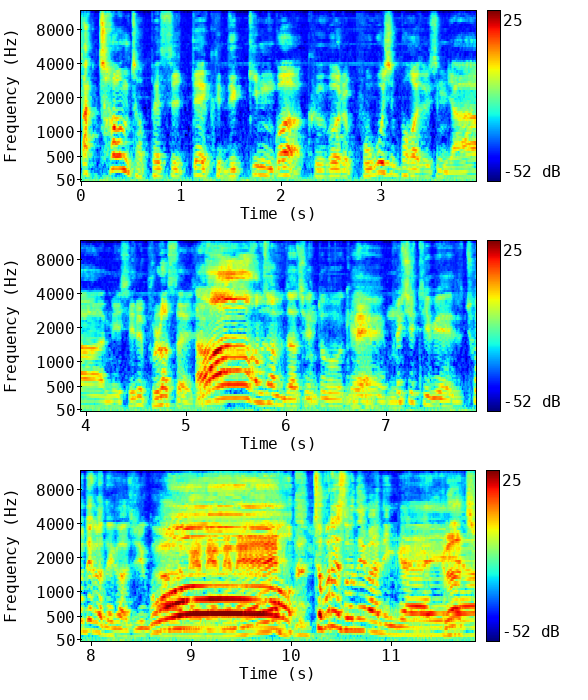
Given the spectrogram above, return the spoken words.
딱 처음 접했을 때 그 느낌과 그거를 보고 싶어가지고 지금 야미 씨를 불렀어요. 제가. 아 감사합니다. 저희 또 이렇게 네, 음. 프레시 TV에 초대가 돼가지고 아, 네네네네. 첫 번째 손님 아닌가요? 그렇죠.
